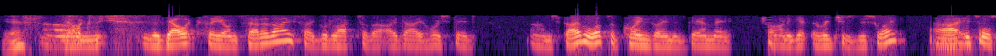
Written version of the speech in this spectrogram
Yes, um, Galaxy. The Galaxy on Saturday. So good luck to the O'Dea Hoysted um, stable. Lots of Queenslanders down there trying to get the riches this week. Uh, mm. it's also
